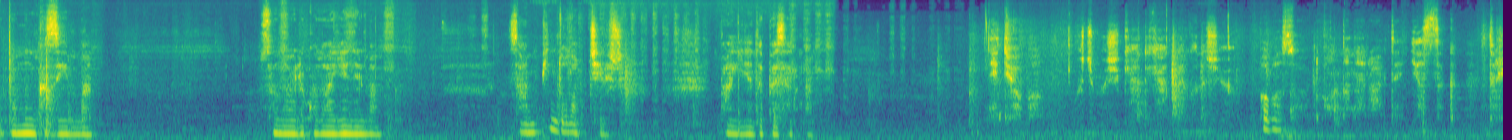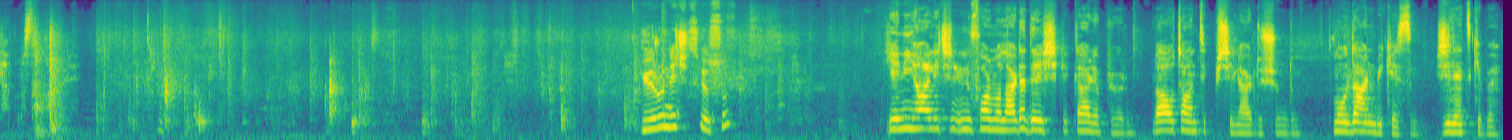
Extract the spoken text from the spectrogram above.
Babamın kızıyım ben. Sana öyle kolay yenilmem. Sen bin dolap çevir. Ben yine de pes etmem. Ne diyor bu? Uçmuş kendi kendine konuşuyor. Babası öldü ondan herhalde. Yazık. Tırlatmasana öyle. Yürü ne çiziyorsun? Yeni ihale için üniformalarda değişiklikler yapıyorum. Daha otantik bir şeyler düşündüm. Modern bir kesim, jilet gibi.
